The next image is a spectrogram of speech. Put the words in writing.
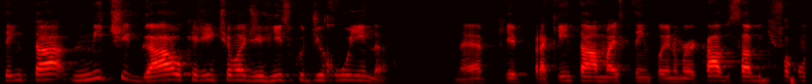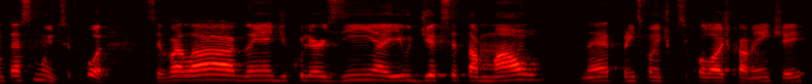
tentar mitigar o que a gente chama de risco de ruína né? Porque para quem está há mais tempo aí no mercado, sabe que isso acontece muito. Você, pô, você vai lá, ganha de colherzinha, e o dia que você está mal, né, principalmente psicologicamente aí,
